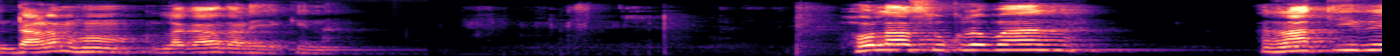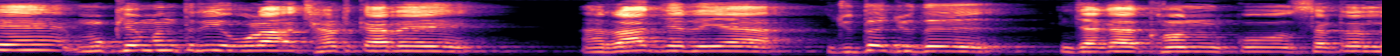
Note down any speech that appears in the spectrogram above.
डाड़म हो, लगा दाड़ेना होला शुक्रवार, रांची रे मुख्यमंत्री ओड़ा छाटकारे राज्य जुदा जुदा जगह खन को सेटल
